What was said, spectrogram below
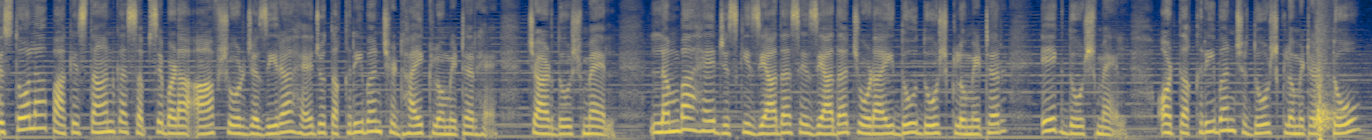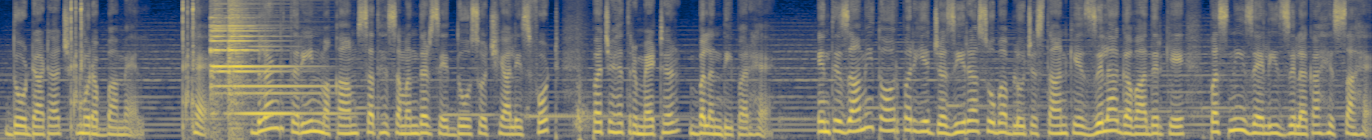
इस्तोला, पाकिस्तान का सबसे बड़ा आफ शोर जजीरा है जो तकरीबन छढ़ाई किलोमीटर है, चार दोश मैल। लंबा है जिसकी ज़्यादा से ज़्यादा चौड़ाई दो दोश किलोमीटर, एक दोश मैल और तकरीबन दोश किलोमीटर दो दो डाटा मुरबा मैल है। बुलंद तरीन मकाम सतह समंदर से 246 फुट, पचहत्तर मीटर, बुलंदी पर है। इंतजामी तौर पर यह जजीरा सूबा बलूचिस्तान के ज़िला गवादर के पसनी जैली ज़िला का हिस्सा है।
